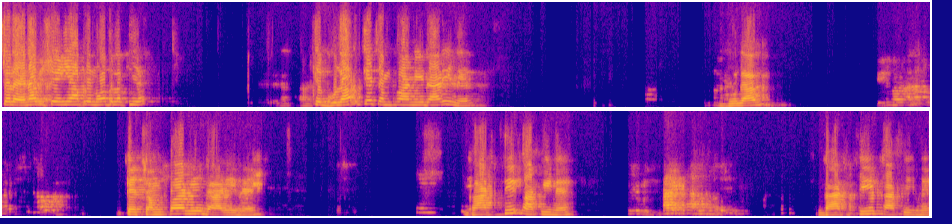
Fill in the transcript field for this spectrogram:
ચલો, એના વિશે અહીંયા આપણે નોંધ લખીએ. કે ગુલાબ કે ચંપાની ડાળીને ગુલાબ કે ચંપાની ડાળીને ગાંઠથી કાપીને ગાંઠથી કાપીને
